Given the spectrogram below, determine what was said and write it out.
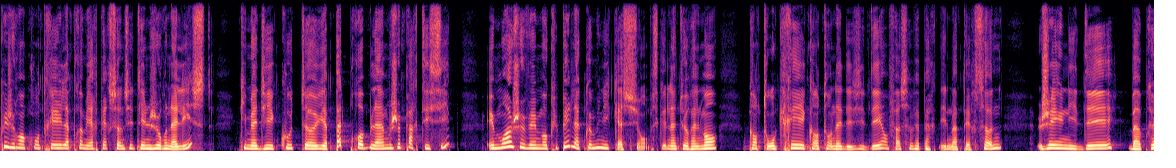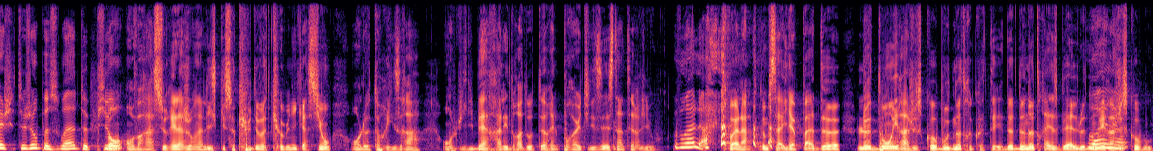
Puis j'ai rencontré la première personne, c'était une journaliste qui m'a dit écoute, euh, il n'y a pas de problème, je participe et moi je vais m'occuper de la communication. Parce que naturellement, quand on crée, quand on a des idées, enfin ça fait partie de ma personne, j'ai une idée, ben après j'ai toujours besoin de pion. Bon, on va rassurer la journaliste qui s'occupe de votre communication. On l'autorisera, on lui libérera les droits d'auteur. Elle pourra utiliser cette interview. Voilà, Voilà, comme ça, il n'y a pas de. Le don ira jusqu'au bout de notre côté. De, de notre ASBL, le don Voilà. ira jusqu'au bout.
